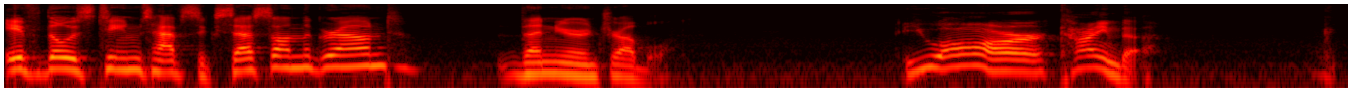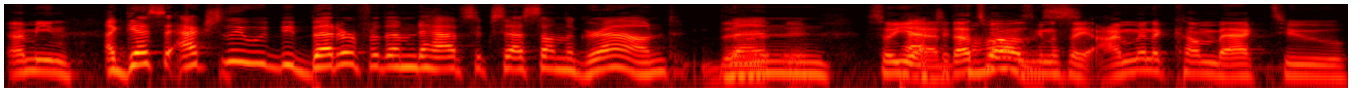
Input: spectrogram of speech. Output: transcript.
if those teams have success on the ground, then you're in trouble. You are kinda. I mean, I guess actually it would be better for them to have success on the ground then- than. so yeah, Patrick that's what I was gonna say. I'm gonna come back to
